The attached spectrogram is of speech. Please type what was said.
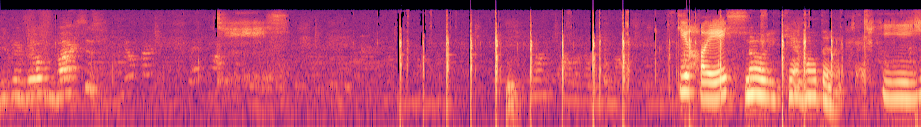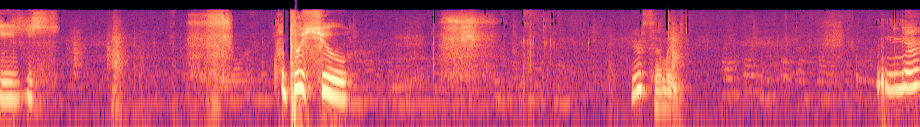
You've been building boxes? Die Häus. No, you can't hold that. Pushu. you. You're silly. Na.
